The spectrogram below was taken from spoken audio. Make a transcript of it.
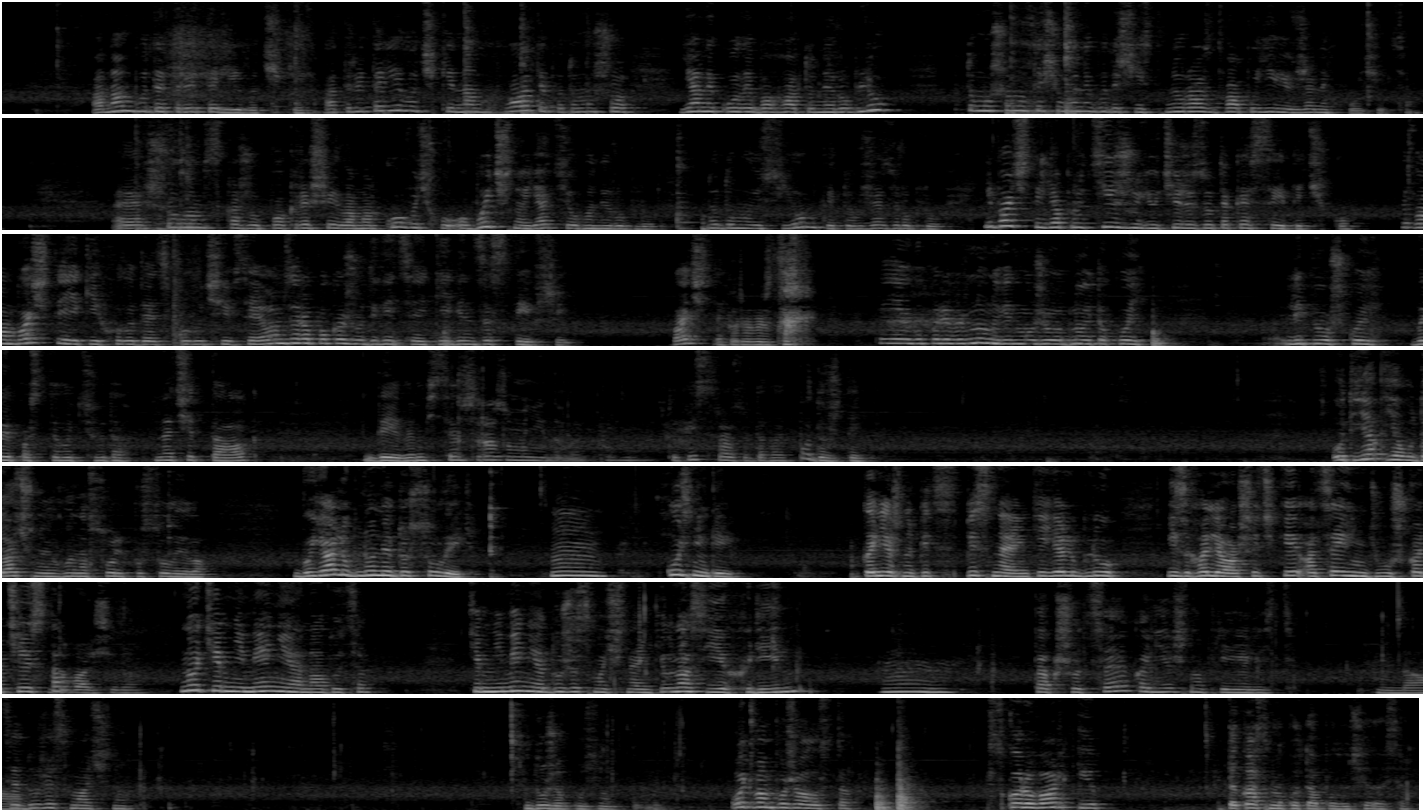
А нам буде три тарілочки. А три тарілочки нам хватить, тому що я ніколи багато не роблю, тому що ну, ти що не будеш їсти. Ну, раз-два поїв і вже не хочеться. Е, Що вам скажу? Покришила морковочку. Обично я цього не роблю. Ну, думаю, зйомки то вже зроблю. І бачите, я проціжую через отаке ситечко. От вам бачите, який холодець получився? Я вам зараз покажу, дивіться, який він застивший. Бачите? Перевертай. Та я його переверну, але він може одною такою ліпьошкою випасти отсюда. Значить так. Дивимося. Сразу мені давай пробувати. Тобі сразу давай, подожди. От як я удачно його на соль посолила. Бо я люблю не досолить. М, Вкусненький. Звісно, пісненький. Я люблю із галяшечки, а це індюшка чиста. Давай сюди. Но тем не менее, це. Тим не менше, дуже смачненький. У нас є хрін, М, так що це, звісно, прелість. Да. Це дуже смачно. Дуже вкусно. От вам, пожалуйста, скороварки така смакота вийшла.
